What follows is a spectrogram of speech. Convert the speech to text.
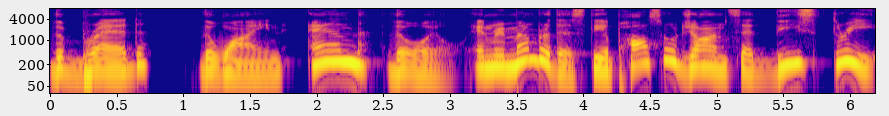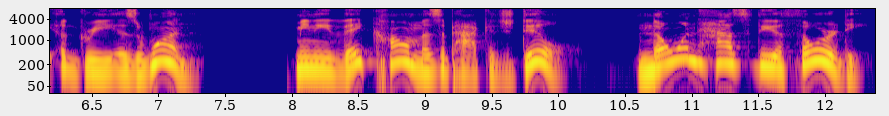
the bread, the wine, and the oil. And remember this the Apostle John said these three agree as one, meaning they come as a package deal. No one has the authority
